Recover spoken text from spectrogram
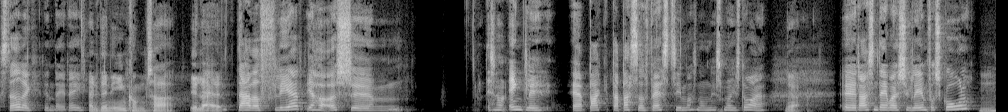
stadigvæk den dag i dag. Er det den ene kommentar, eller ja. Der har været flere, jeg har også, er sådan nogle enkle, ja, bare, der bare sidder fast i mig, sådan nogle små historier. ja. Øh, der er også en dag, hvor jeg cykler hjem fra skole, mm.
